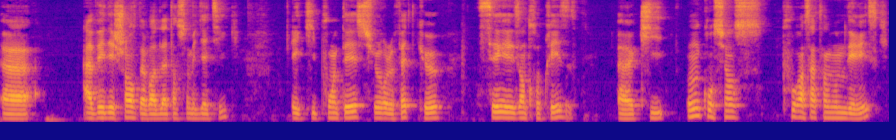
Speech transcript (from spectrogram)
avait des chances d'avoir de l'attention médiatique et qui pointait sur le fait que ces entreprises qui ont conscience pour un certain nombre des risques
